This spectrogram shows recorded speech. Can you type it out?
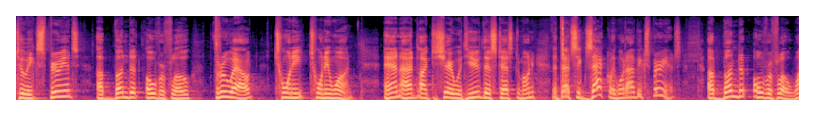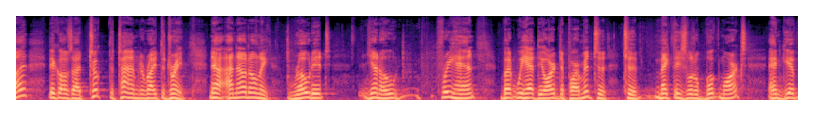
To experience abundant overflow throughout 2021. And I'd like to share with you this testimony that that's exactly what I've experienced abundant overflow. Why? Because I took the time to write the dream. Now, I not only wrote it, you know, freehand, but we had the art department to, to make these little bookmarks and give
